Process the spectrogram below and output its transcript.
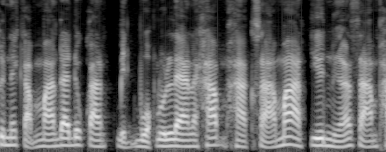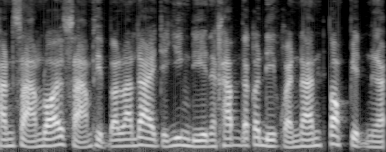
ขึ้นให้กลับมาได้ด้วยการปิดบวกรุนแรงนะครับ หากสามารถยืนเหนือ 3,330 ดอลลาร์ได้จะยิ่งดีนะครับ แล้วก็ดีกว่านั้นต้องปิดเหนือ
